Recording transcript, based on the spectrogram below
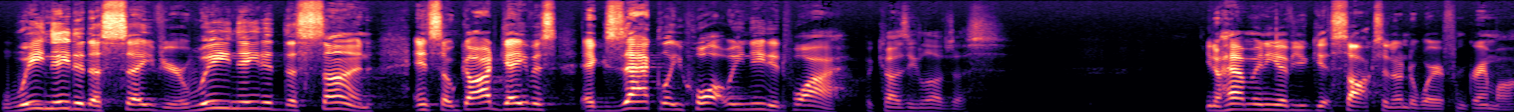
We needed a Savior. We needed the Son. And so God gave us exactly what we needed. Why? Because He loves us. You know, how many of you get socks and underwear from grandma?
